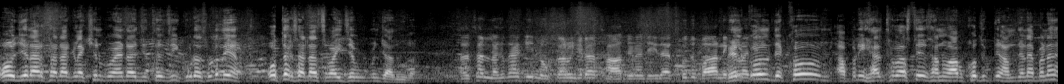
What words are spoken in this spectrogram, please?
ਉਹ ਜਿਹੜਾ ਸਾਡਾ ਕਲੈਕਸ਼ਨ ਪੁਆਇੰਟ ਆ ਜਿੱਥੇ ਅਸੀਂ ਕੂੜਾ ਸੁੱਟਦੇ ਆ ਉੱਥੇ ਤੱਕ ਸਾਡਾ ਸਫ਼ਾਈ ਸੇਵਕ ਪਹੁੰਚਾ ਦੂਗਾ। ਸਰ ਲੱਗਦਾ ਕਿ ਲੋਕਾਂ ਨੂੰ ਜਿਹੜਾ ਸਾਥ ਦੇਣਾ ਚਾਹੀਦਾ ਖੁਦ ਬਾਹਰ ਨਿਕਲਣਾ ਬਿਲਕੁਲ ਦੇਖੋ ਆਪਣੀ ਹੈਲਥ ਵਾਸਤੇ ਸਾਨੂੰ ਆਪ ਖੁਦ ਧਿਆਨ ਦੇਣਾ ਪੈਣਾ।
